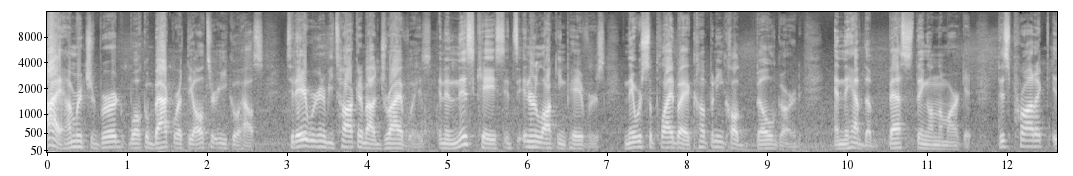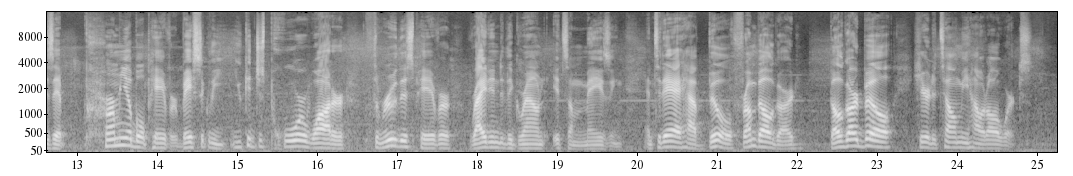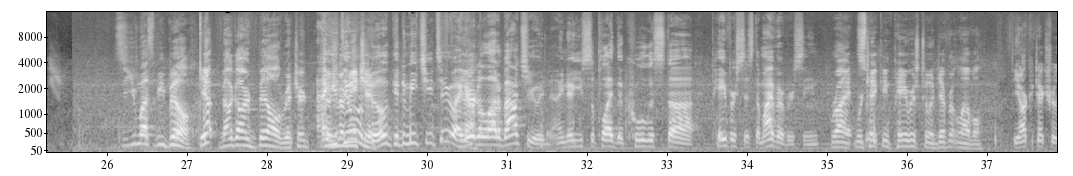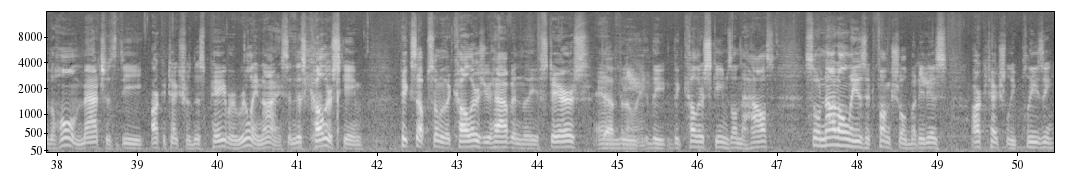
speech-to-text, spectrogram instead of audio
Hi, I'm Richard Byrd. Welcome back. We're at the Alter Eco House. Today we're going to be talking about driveways, and in this case, it's interlocking pavers, and they were supplied by a company called Belgard, and they have the best thing on the market. This product is a permeable paver. Basically, you could just pour water through this paver right into the ground. It's amazing. And today I have Bill from Belgard, Belgard Bill, here to tell me how it all works. So you must be Bill. Yep, Belgard Bill, Richard. How you Pleasure to doing, meet you. Bill? Good to meet you too. I Yeah. heard a lot about you, and I know you supplied the coolest uh, paver system I've ever seen. Right, we're So- taking pavers to a different level. The architecture of the home matches the architecture of this paver really nice. And this color scheme picks up some of the colors you have in the stairs and the, the, the color schemes on the house. So not only is it functional, but it is architecturally pleasing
